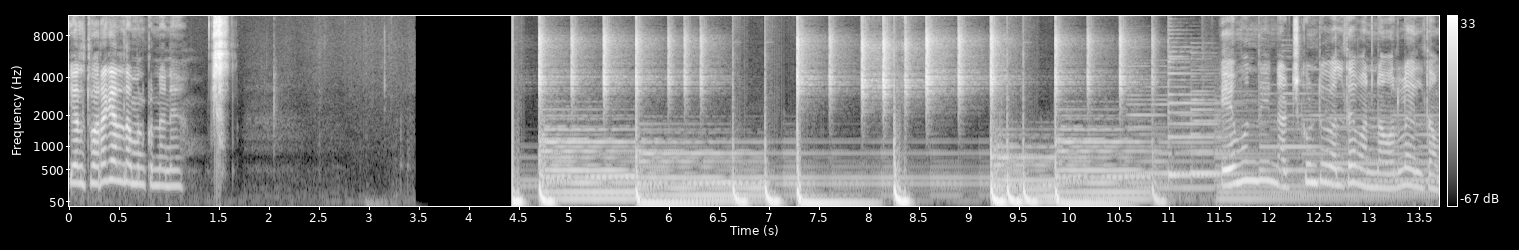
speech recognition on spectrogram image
ఇవాళ త్వరగా వెళ్దాం అనుకున్నానే. ఏముంది? నడుచుకుంటూ వెళ్తే వన్ అవర్లో వెళ్తాం.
